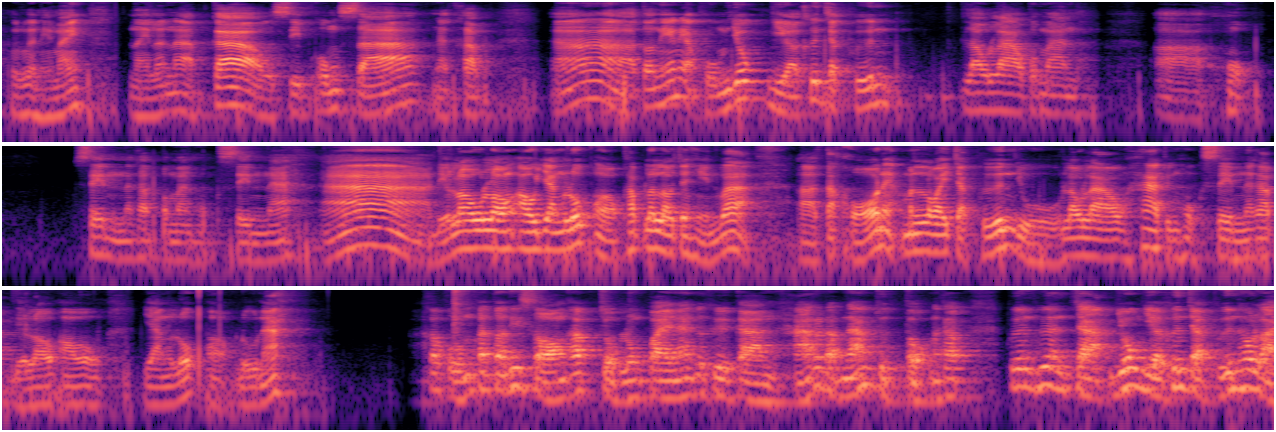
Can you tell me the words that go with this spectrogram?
เพื่อนๆเห็นไหมในระนาบ 90 องศานะครับอ่าตอนนี้เนี่ยผมยกเหยื่อขึ้นจากพื้นราวๆประมาณอ่า6 เซนนะครับประมาณ 6 เซนนะอ่าเดี๋ยวเราลองเอายางลบออกครับ แล้วเราจะเห็นว่าตะขอเนี่ยมันลอยจากพื้นอยู่ราวๆ5-6เซนนะครับ เดี๋ยวเราเอายางลบออกดูนะครับผมขั้นตอนที่ 2 ครับจบลงไปนะก็คือการหาระดับน้ำจุดตกนะครับ เพื่อนๆจะยกเหยื่อขึ้นจากพื้นเท่าไหร่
